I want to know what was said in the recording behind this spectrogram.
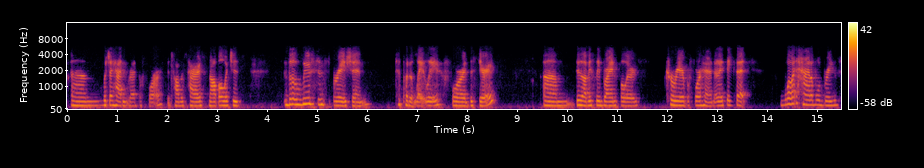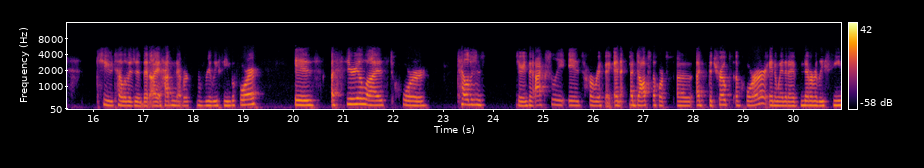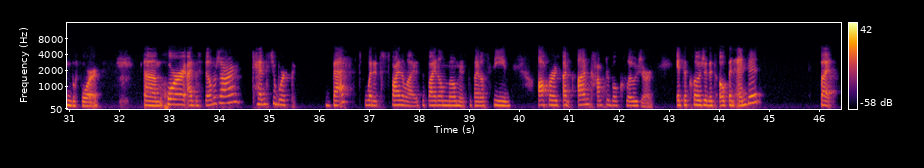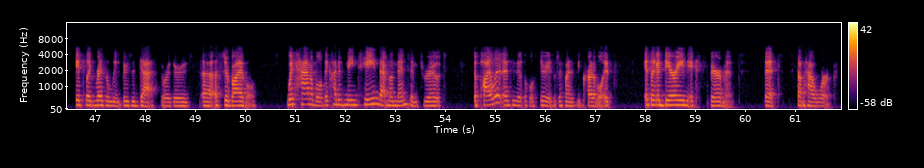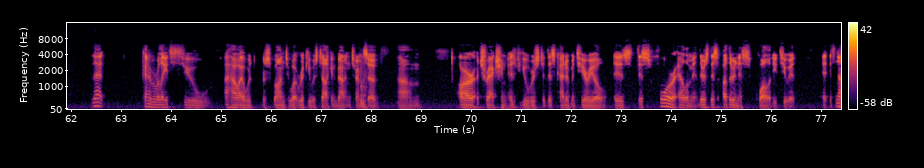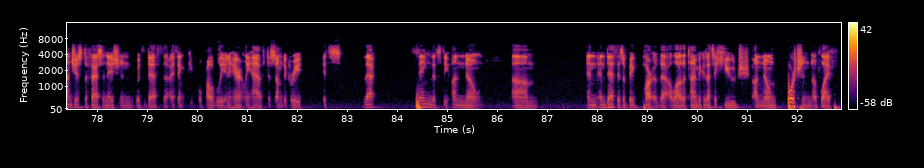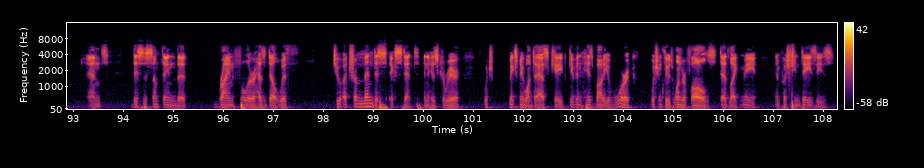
um, which I hadn't read before, the Thomas Harris novel, which is the loose inspiration, to put it lightly, for the series. Um, there's obviously Bryan Fuller's career beforehand, and I think that what Hannibal brings to television that I have never really seen before is a serialized horror television series that actually is horrific and adopts the uh, uh, the tropes of horror in a way that I've never really seen before. Um, horror as a film genre tends to work best when it's finalized. The final moments, the final scene offers an uncomfortable closure. It's a closure that's open ended, but it's like resolute. There's a death or there's uh, a survival. With Hannibal, they kind of maintain that momentum throughout the pilot and throughout the whole series, which I find is incredible. It's it's like a daring experiment that somehow works. that kind of relates to how I would respond to what Ricky was talking about in terms of um, our attraction as viewers to this kind of material is this horror element. There's this otherness quality to it. It- It's not just the fascination with death that I think people probably inherently have to some degree. It's that thing that's the unknown. Um, and, and death is a big part of that a lot of the time because that's a huge unknown portion of life. And this is something that Bryan Fuller has dealt with to a tremendous extent in his career, which makes me want to ask Kate, given his body of work, which includes Wonderfalls, Dead Like Me, and Pushing Daisies,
